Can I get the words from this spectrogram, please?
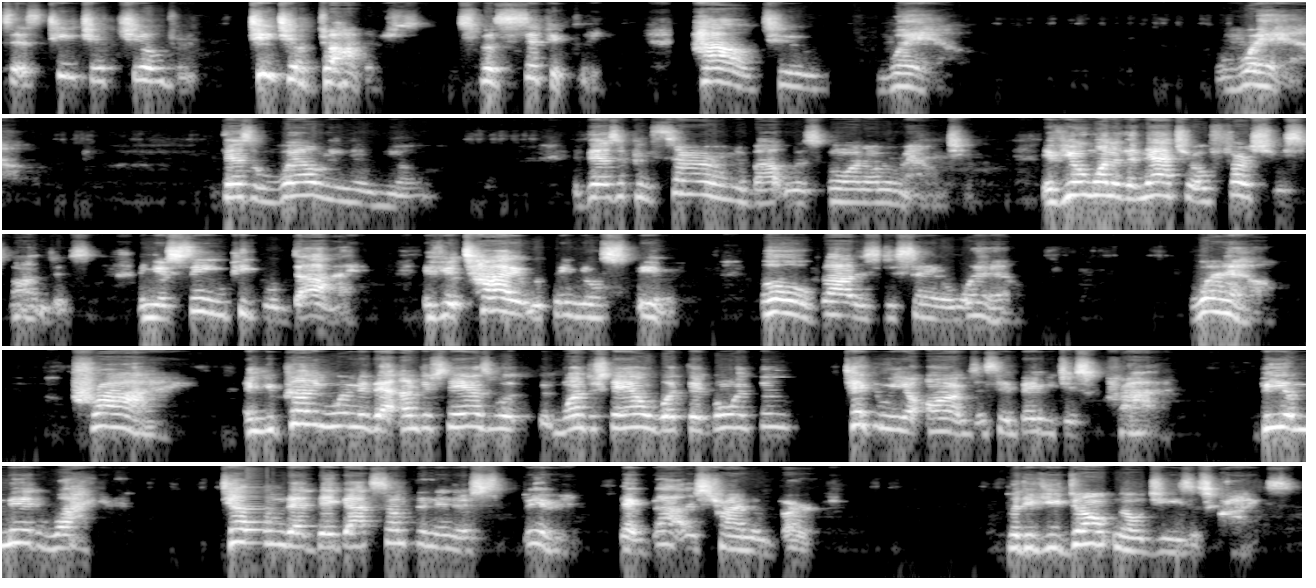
says, teach your children, teach your daughters specifically how to wail. Wail. There's a wailing in you. There's a concern about what's going on around you. If you're one of the natural first responders and you're seeing people die, if you're tired within your spirit, oh, God is just saying, well, well, cry. And you cunning women that understands what understand what they're going through, take them in your arms and say, baby, just cry. Be a midwife. Tell them that they got something in their spirit that God is trying to birth. But if you don't know Jesus Christ,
